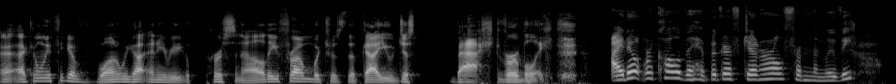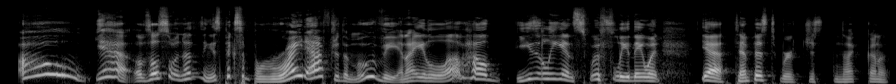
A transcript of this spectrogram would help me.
I, I can only think of one we got any real personality from, which was the guy you just bashed verbally. I don't recall the Hippogriff General from the movie. Oh, yeah. There's also another thing. This picks up right after the movie, and I love how easily and swiftly they went, yeah, Tempest, we're just not gonna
